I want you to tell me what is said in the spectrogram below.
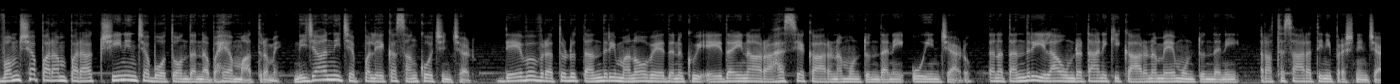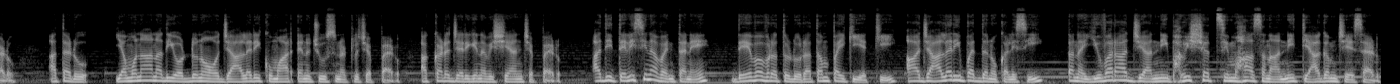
వంశపరంపర క్షీణించబోతోందన్న భయం మాత్రమే. నిజాన్ని చెప్పలేక సంకోచించాడు. దేవవ్రతుడు తండ్రి మనోవేదనకు ఏదైనా రహస్య కారణం ఉంటుందని ఊహించాడు. తన తండ్రి ఇలా ఉండటానికి కారణమేముంటుందని రథసారథిని ప్రశ్నించాడు. అతడు యమునా నది ఒడ్డున ఓ జాలరి కుమార్తెను చూసినట్లు చెప్పాడు. అక్కడ జరిగిన విషయాన్ని చెప్పాడు. అది తెలిసిన వెంటనే దేవవ్రతుడు రథంపైకి ఎక్కి ఆ జాలరి పెద్దను కలిసి తన యువరాజ్యాన్ని భవిష్యత్ సింహాసనాన్ని త్యాగం చేశాడు.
